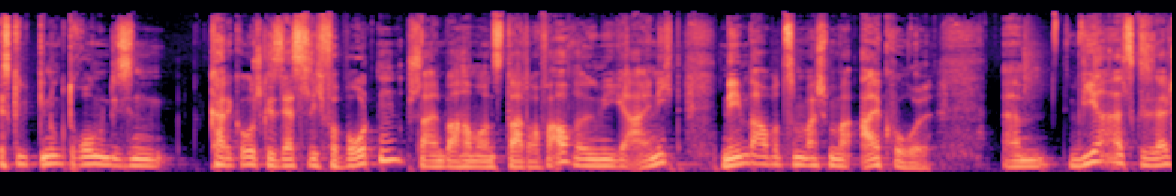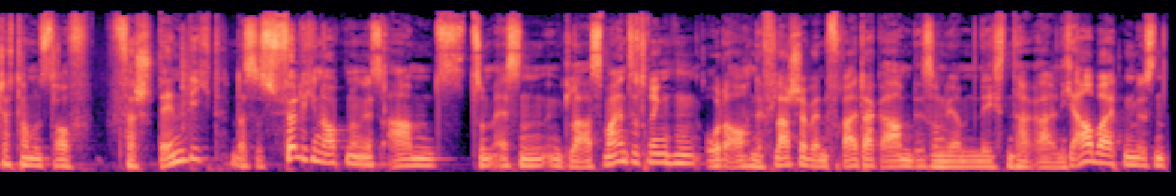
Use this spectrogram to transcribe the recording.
es gibt genug Drogen, die sind kategorisch gesetzlich verboten. Scheinbar haben wir uns darauf auch irgendwie geeinigt. Nehmen wir aber zum Beispiel mal Alkohol. Ähm, wir als Gesellschaft haben uns darauf verständigt, dass es völlig in Ordnung ist, abends zum Essen ein Glas Wein zu trinken oder auch eine Flasche, wenn Freitagabend ist und wir am nächsten Tag alle nicht arbeiten müssen.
